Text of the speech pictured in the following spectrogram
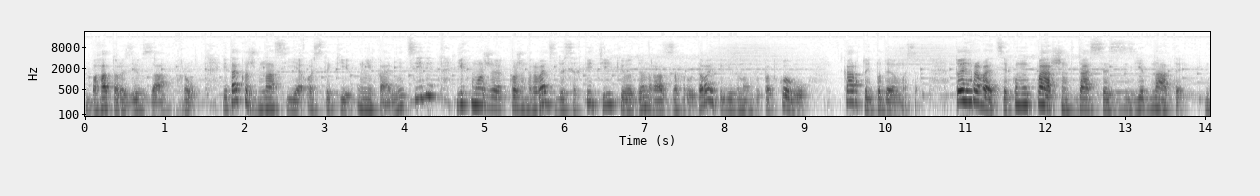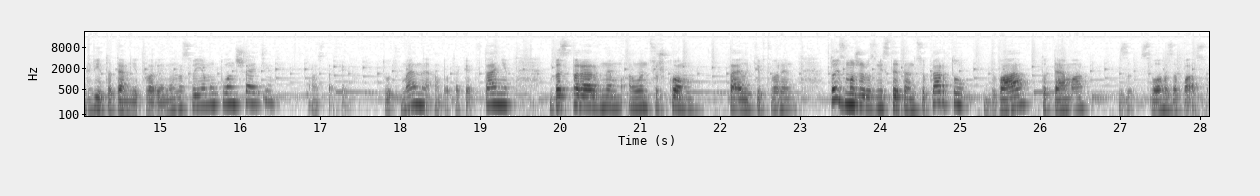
багато разів за гру. І також в нас є ось такі унікальні цілі, їх може кожен гравець досягти тільки один раз за гру. Давайте візьмемо випадкову карту і подивимося. Той гравець, якому першим вдасться з'єднати дві тотемні тварини на своєму планшеті, ось так як тут в мене, або так як в Тані, безперервним ланцюжком тайликів тварин, той зможе розмістити на цю карту два тотема з свого запасу.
